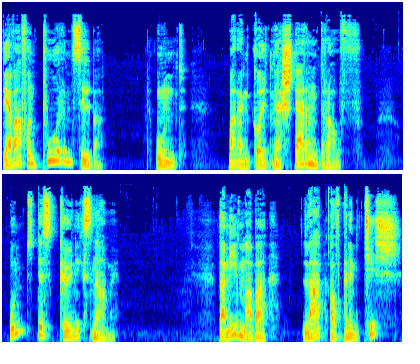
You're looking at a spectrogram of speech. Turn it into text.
der war von purem Silber, und war ein goldner Stern drauf und des Königs Name. Daneben aber lag auf einem Tisch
